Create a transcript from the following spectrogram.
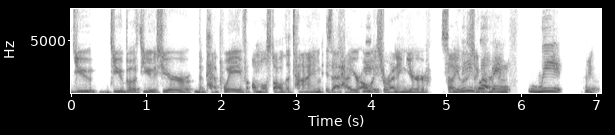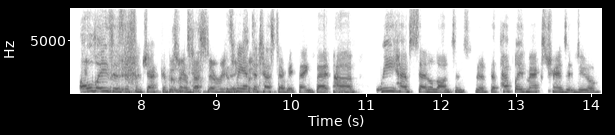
do you do you both use your the Pepwave almost all the time is that how you're We- always running your cellular We, signal well, I mean, we We, always is a subjective because we test everything. because we have to test everything. But uh, we have settled on since the, the PepWave Max Transit Duo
